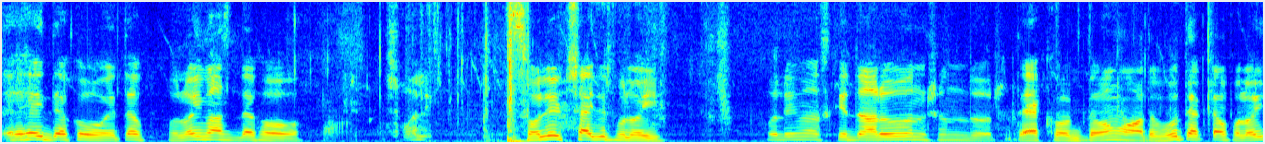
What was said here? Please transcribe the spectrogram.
এই দেখো এটা ফলই মাছ দেখো। সলিড সাইজের ফলই। ফলি মাছ কি দারুণ সুন্দর। দেখো একদম অদ্ভুত একটা ফলই।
